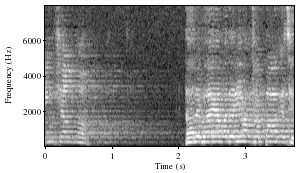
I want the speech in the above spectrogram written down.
ইনশাআল্লাহ। তাহলে ভাই আমাদের ইমাম সব পাওয়া গেছে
